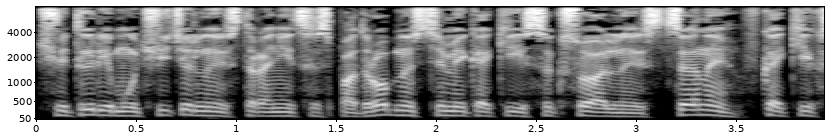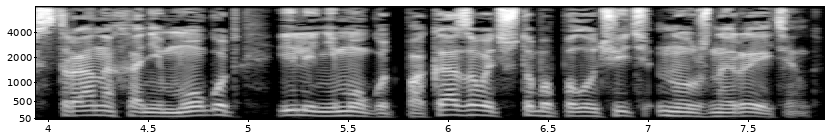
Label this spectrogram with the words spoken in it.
Четыре мучительные страницы с подробностями, какие сексуальные сцены, в каких странах они могут или не могут показывать, чтобы получить нужный рейтинг.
